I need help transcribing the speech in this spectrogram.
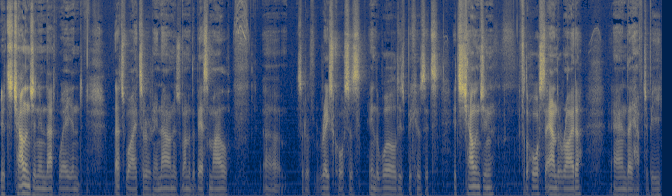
it's challenging in that way, and that's why it's sort of renowned as one of the best mile uh, sort of race courses in the world is because it's it's challenging for the horse and the rider, and they have to be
